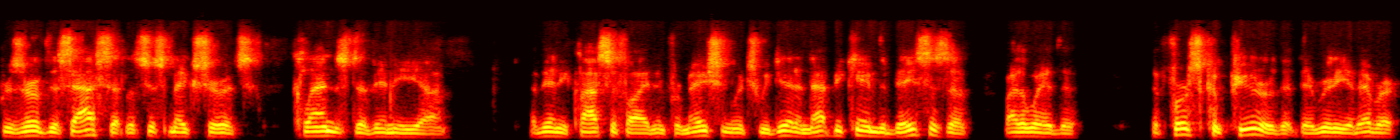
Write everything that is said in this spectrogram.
preserve this asset. Let's just make sure it's cleansed of any. Uh, of any classified information, which we did, and that became the basis of by the way, the the first computer that they really had ever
